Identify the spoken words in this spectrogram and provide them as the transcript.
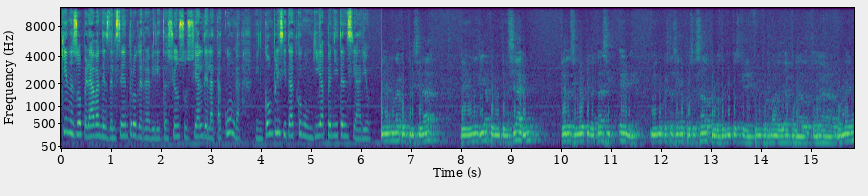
quienes operaban desde el Centro de Rehabilitación Social de La Tacunga, en complicidad con un guía penitenciario. Una complicidad de un guía penitenciario, que es el señor Piratasi M., mismo que está siendo procesado por los delitos que fue informado ya por la doctora Romero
